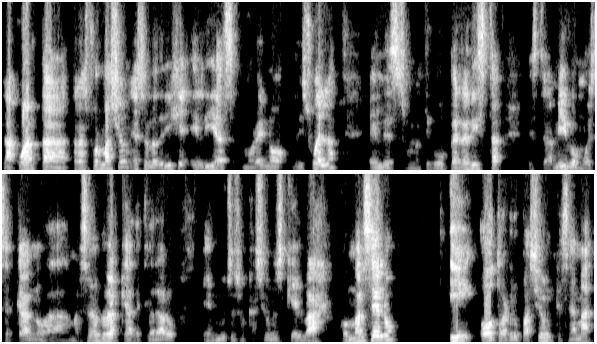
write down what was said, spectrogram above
la Cuarta Transformación, eso lo dirige Elías Moreno Brizuela. Él es un antiguo perredista, este amigo muy cercano a Marcelo Ebrard, que ha declarado en muchas ocasiones que él va con Marcelo. Y otra agrupación que se llama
